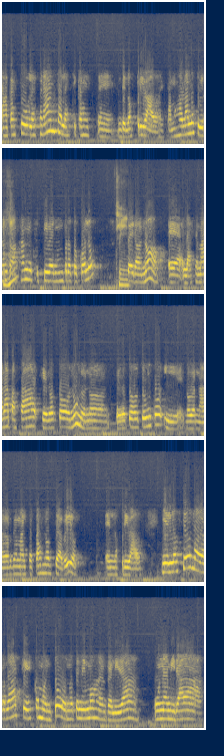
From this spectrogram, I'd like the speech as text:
acá estuvo la esperanza, las chicas de los privados, estamos hablando, estuvieron trabajando inclusive en un protocolo pero no, eh, la semana pasada quedó todo nulo, no quedó todo trunco y el gobernador de Maltatás no se abrió en los privados. Y en los CEOs la verdad que es como en todo, no tenemos en realidad una mirada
